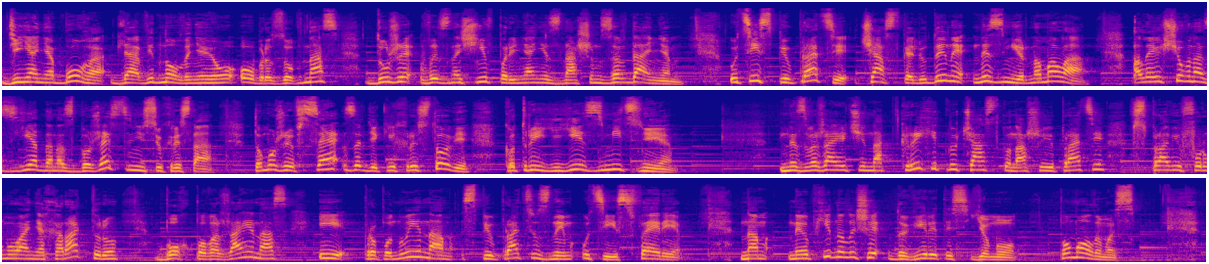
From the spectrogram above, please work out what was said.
Діяння Бога для відновлення його образу в нас дуже визначні в порівнянні з нашим завданням. У цій співпраці частка людини незмірно мала. Але якщо вона з'єднана з божественністю Христа, то може все завдяки Христові, котрий її зміцнює незважаючи на крихітну частку нашої праці в справі формування характеру, Бог поважає нас і пропонує нам співпрацю з ним у цій сфері. Нам необхідно лише довіритись йому. Помолимось.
